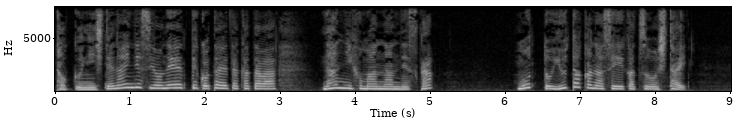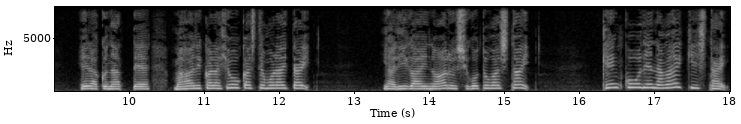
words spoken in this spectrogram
特にしてないんですよねって答えた方は何に不満なんですか？もっと豊かな生活をしたい。偉くなって周りから評価してもらいたい。やりがいのある仕事がしたい。健康で長生きしたい。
